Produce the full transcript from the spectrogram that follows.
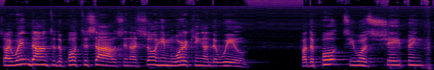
So I went down to the potter's house and I saw him working on the wheel. But the pot he was shaping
